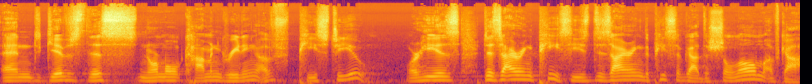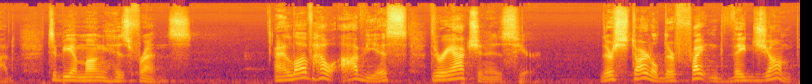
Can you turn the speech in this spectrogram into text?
and gives this normal common greeting of peace to you, where he is desiring peace. He's desiring the peace of God, the shalom of God, to be among his friends. And I love how obvious the reaction is here. They're startled, they're frightened, they jump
